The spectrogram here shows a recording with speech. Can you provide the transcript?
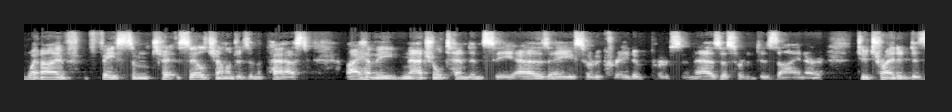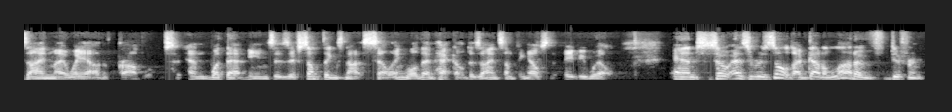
when i've faced some ch- sales challenges in the past I have a natural tendency as a sort of creative person, as a sort of designer, to try to design my way out of problems. And what that means is if something's not selling, well, then heck, I'll design something else that maybe will. And so as a result, I've got a lot of different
